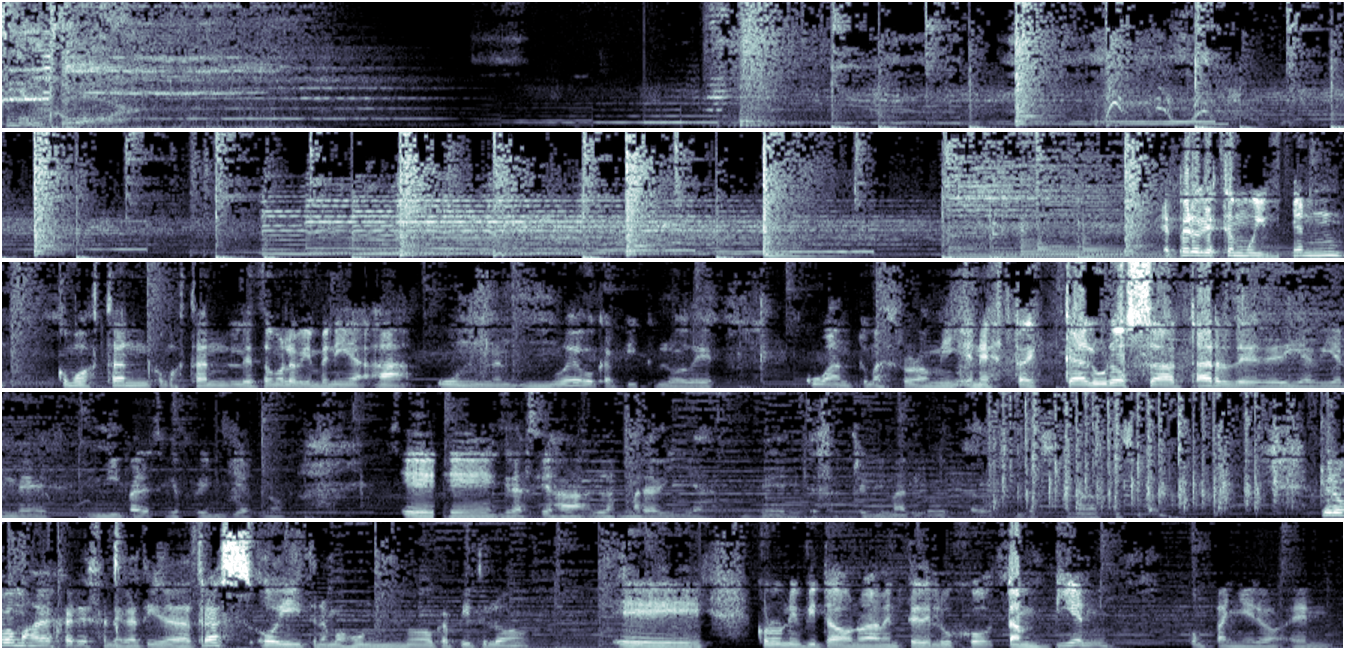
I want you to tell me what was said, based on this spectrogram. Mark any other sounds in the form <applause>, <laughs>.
Espero que estén muy bien. ¿Cómo están? ¿Cómo están? Les damos la bienvenida a un nuevo capítulo de Quantum Astronomy en esta calurosa tarde de día viernes. Ni parece que fue invierno. Eh, gracias a las maravillas del desastre climático de esta semana principal. Pero vamos a dejar esa negatividad atrás. Hoy tenemos un nuevo capítulo eh, con un invitado nuevamente de lujo, también compañero en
